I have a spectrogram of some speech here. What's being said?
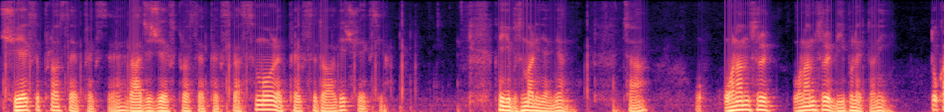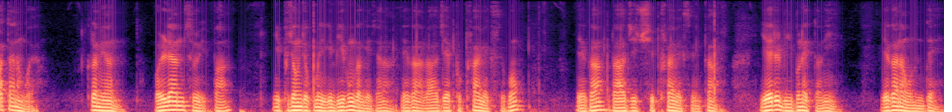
gx 플러스 fx 라지 gx 플러스 fx가 스몰 fx 더하기 gx야 그 이게 무슨 말이냐면 자 원함수를 원함수를 미분했더니 똑같다는 거야 그러면 원래 함수 봐. 이 부정적분 이게 미분 관계잖아. 얘가 라지 f 프라임 x고 얘가 라지 g 프라임 x니까 얘를 미분했더니 얘가 나오는데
